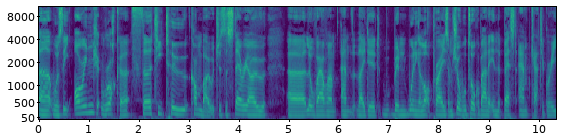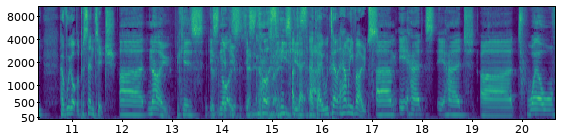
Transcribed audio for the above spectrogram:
uh, was the Orange Rocker 32 combo, which is the stereo uh, little valve amp, amp that they did. Been winning a lot of praise. I'm sure we'll talk about it in the best amp category. Have we got the percentage? Uh, no, because it's doesn't not give you a as it's not as easy Okay, as that. okay. We'll tell how many votes. Um, it had it had uh twelve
